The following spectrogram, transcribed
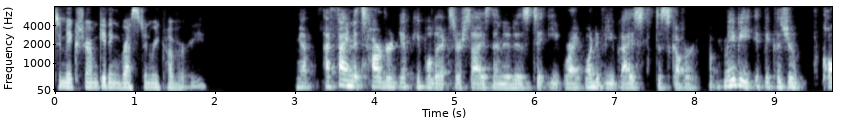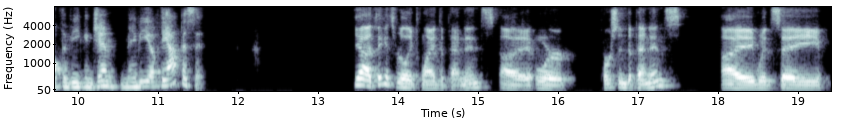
to make sure I'm getting rest and recovery. Yeah, I find it's harder to get people to exercise than it is to eat right. What have you guys discovered? Maybe because you're called the vegan gym, maybe you have the opposite. Yeah, I think it's really client dependent uh, or person dependent. I would say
